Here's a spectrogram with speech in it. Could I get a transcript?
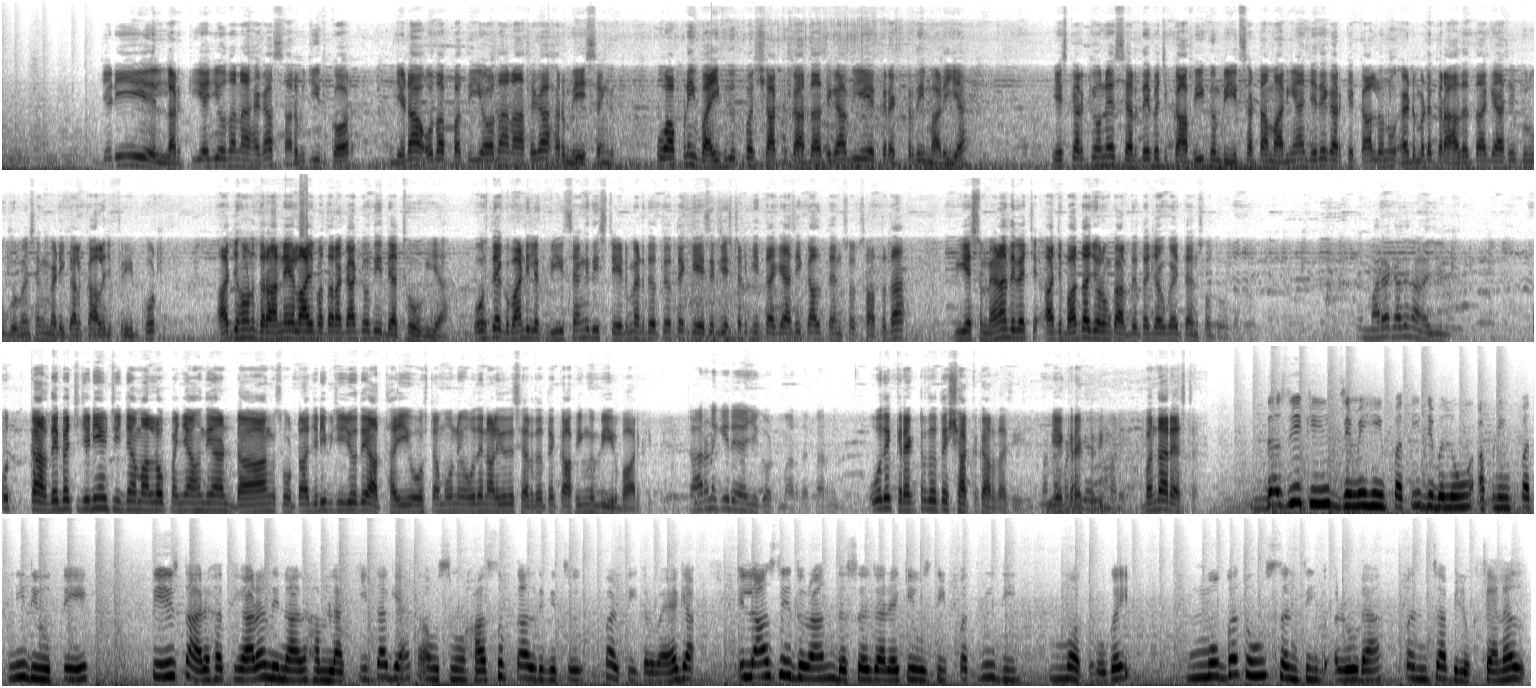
ਜਿਹੜੀ ਲੜਕੀ ਹੈ ਜੀ, ਉਹਦਾ ਨਾਮ ਹੈਗਾ ਸਰਬਜੀਤ ਕੌਰ। ਜਿਹੜਾ ਉਹਦਾ ਪਤੀ ਆ, ਉਹਦਾ ਨਾਮ ਸੀਗਾ ਹਰਮੇਸ਼ ਸਿੰਘ। ਉਹ ਆਪਣੀ ਵਾਈਫ ਦੇ ਉੱਪਰ ਸ਼ੱਕ ਕਰਦਾ ਸੀਗਾ ਵੀ ਇਹ ਕਰੈਕਟਰ ਦੀ ਮਾੜੀ ਆ। ਇਸ ਕਰਕੇ ਉਹਨੇ ਸਿਰ ਦੇ ਵਿੱਚ ਕਾਫੀ ਗੰਭੀਰ ਸੱਟਾਂ ਮਾਰੀਆਂ, ਜਿਹਦੇ ਕਰਕੇ ਕੱਲ ਉਹਨੂੰ ਐਡਮਿਟ ਕਰਾ ਦਿੱਤਾ ਗਿਆ ਸੀ ਗੁਰੂ ਗੋਬਿੰਦ ਸਿੰਘ ਮੈਡੀਕਲ ਕਾਲਜ ਫਰੀਦਕੋਟ। ਅੱਜ ਹੁਣ ਦੌਰਾਨੇ ਇਲਾਜ ਪਤਾ ਲੱਗਾ ਕਿ ਉਹਦੀ ਡੈਥ ਹੋ ਗਈ ਆ। ਉਸ ਦੇ ਗਵਾਂਢੀ ਲਖਵੀਰ ਸਿੰਘ ਦੀ ਸਟੇਟਮੈਂਟ ਦੇ ਉੱਤੇ ਉੱਤੇ ਕੇਸ ਰਜਿਸਟਰ ਕੀਤਾ ਗਿਆ ਸੀ ਕੱਲ 307 ਦਾ। ਪੀਐਸ ਮਹਿਣਾ ਦੇ ਵਿੱਚ ਅੱਜ ਵਾਧਾ ਜੁਰਮ ਕਰ ਦਿੱਤਾ ਜਾਊਗਾ ਜੀ 302 ਦਾ ਮਾਰਿਆ ਕਾਹਦੇ ਨਾਲ ਹੈ ਜੀ? ਉਹ ਘਰ ਦੇ ਵਿੱਚ ਜਿਹੜੀਆਂ ਵੀ ਚੀਜ਼ਾਂ ਮੰਨ ਲਓ ਪਈਆਂ ਹੁੰਦੀਆਂ ਡਾਂਗ ਸੋਟਾ ਜਿਹੜੀ ਵੀ ਚੀਜ਼ ਉਹਦੇ ਹੱਥ ਆਈ ਉਸ ਟਾਈਮ ਉਹਨੇ ਉਹਦੇ ਨਾਲ ਹੀ ਉਹਦੇ ਸਿਰ ਦੇ ਉੱਤੇ ਕਾਫੀ ਗੰਭੀਰ ਵਾਰ ਕੀਤੇ। ਕਾਰਨ ਕੀ ਰਿਹਾ ਜੀ ਕੁੱਟ ਮਾਰਦਾ ਕਾਰਨ? ਉਹਦੇ ਕਰੈਕਟਰ ਦੇ ਉੱਤੇ ਸ਼ੱਕ ਕਰਦਾ ਸੀ ਜੀ ਵੀ ਇਹ ਕਰੈਕਟਰ ਦੀ ਮਾੜੀ। ਬੰਦਾ ਅਰੈਸਟ ਦੱਸਦੀਏ ਕਿ ਜਿਵੇਂ ਹੀ ਪਤੀ ਦੇ ਵੱਲੋਂ ਆਪਣੀ ਪਤਨੀ ਦੇ ਉੱਤੇ ਤੇਜ਼ਧਾਰ ਹਥਿਆਰਾਂ ਦੇ ਨਾਲ ਹਮਲਾ ਕੀਤਾ ਗਿਆ ਤਾਂ ਉਸ ਨੂੰ ਹਸਪਤਾਲ ਦੇ ਵਿੱਚ ਭਰਤੀ ਕਰਵਾਇਆ ਗਿਆ। ਇਲਾਜ ਦੇ ਦੌਰਾਨ ਦੱਸਿਆ ਜਾ ਰਿਹਾ ਹੈ ਕਿ ਉਸ ਦੀ ਪਤਨੀ ਦੀ ਮੌਤ ਹੋ ਗਈ। ਮੋਗਾ ਤੋਂ ਸੰਜੀਵ ਅਰੋੜਾ ਪੰਜਾਬੀ ਲੋਕ ਚੈਨਲ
